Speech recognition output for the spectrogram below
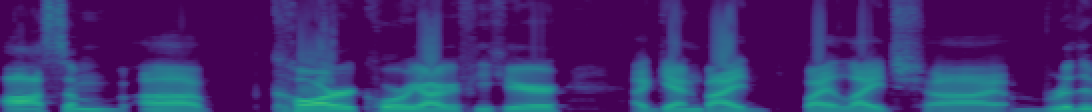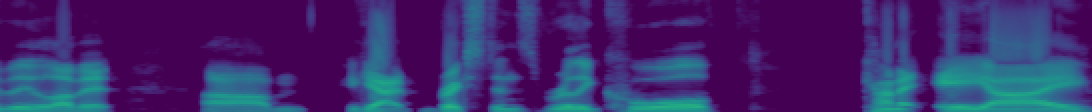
awesome uh, car choreography here again by by Leitch. Uh, really really love it. Um, you got Brixton's really cool kind of AI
